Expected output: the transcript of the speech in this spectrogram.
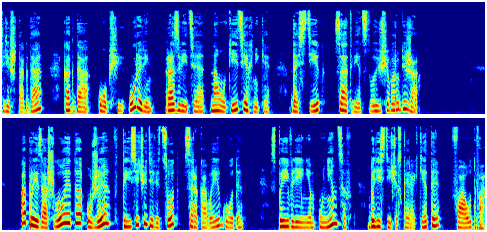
лишь тогда, когда общий уровень развития науки и техники достиг соответствующего рубежа. А произошло это уже в 1940-е годы с появлением у немцев баллистической ракеты Фау-2.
